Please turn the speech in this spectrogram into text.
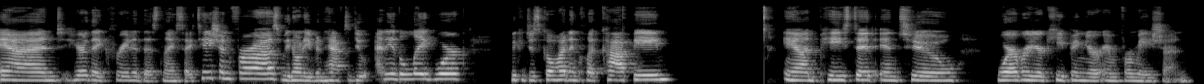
And here they created this nice citation for us. We don't even have to do any of the legwork. We could just go ahead and click copy and paste it into wherever you're keeping your information.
